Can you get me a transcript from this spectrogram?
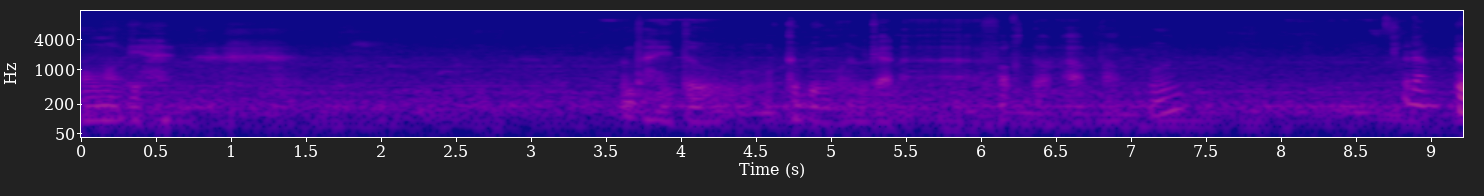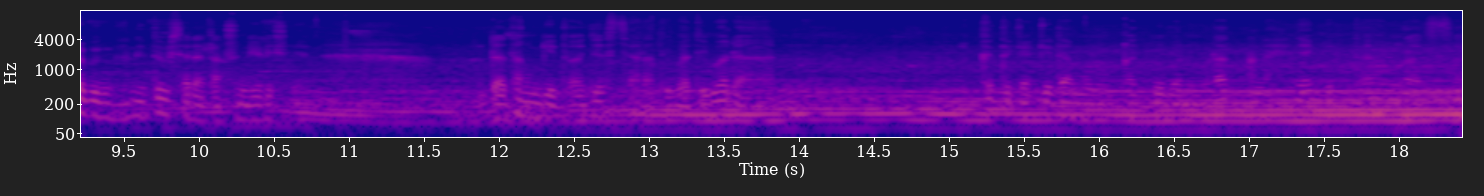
tongo ya. Entah itu kebingungan karena faktor apa pun. Kadang kebingungan itu bisa datang sendiri sih datang begitu aja secara tiba-tiba dan ketika kita mengangkat beban berat anehnya kita merasa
